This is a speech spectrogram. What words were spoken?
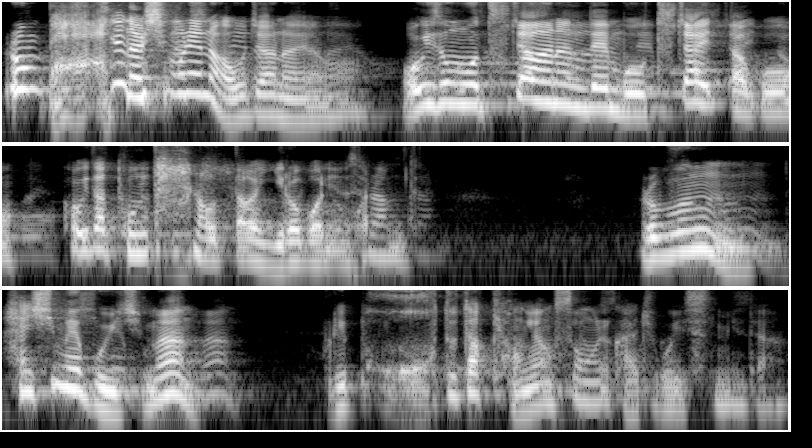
그럼 맨날 신문에 나오잖아요. 어디서 뭐 투자하는데 뭐 투자했다고 거기다 돈 다 넣었다가 잃어버린 사람들. 여러분, 한심해 보이지만 우리 모두 다 경향성을 가지고 있습니다.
